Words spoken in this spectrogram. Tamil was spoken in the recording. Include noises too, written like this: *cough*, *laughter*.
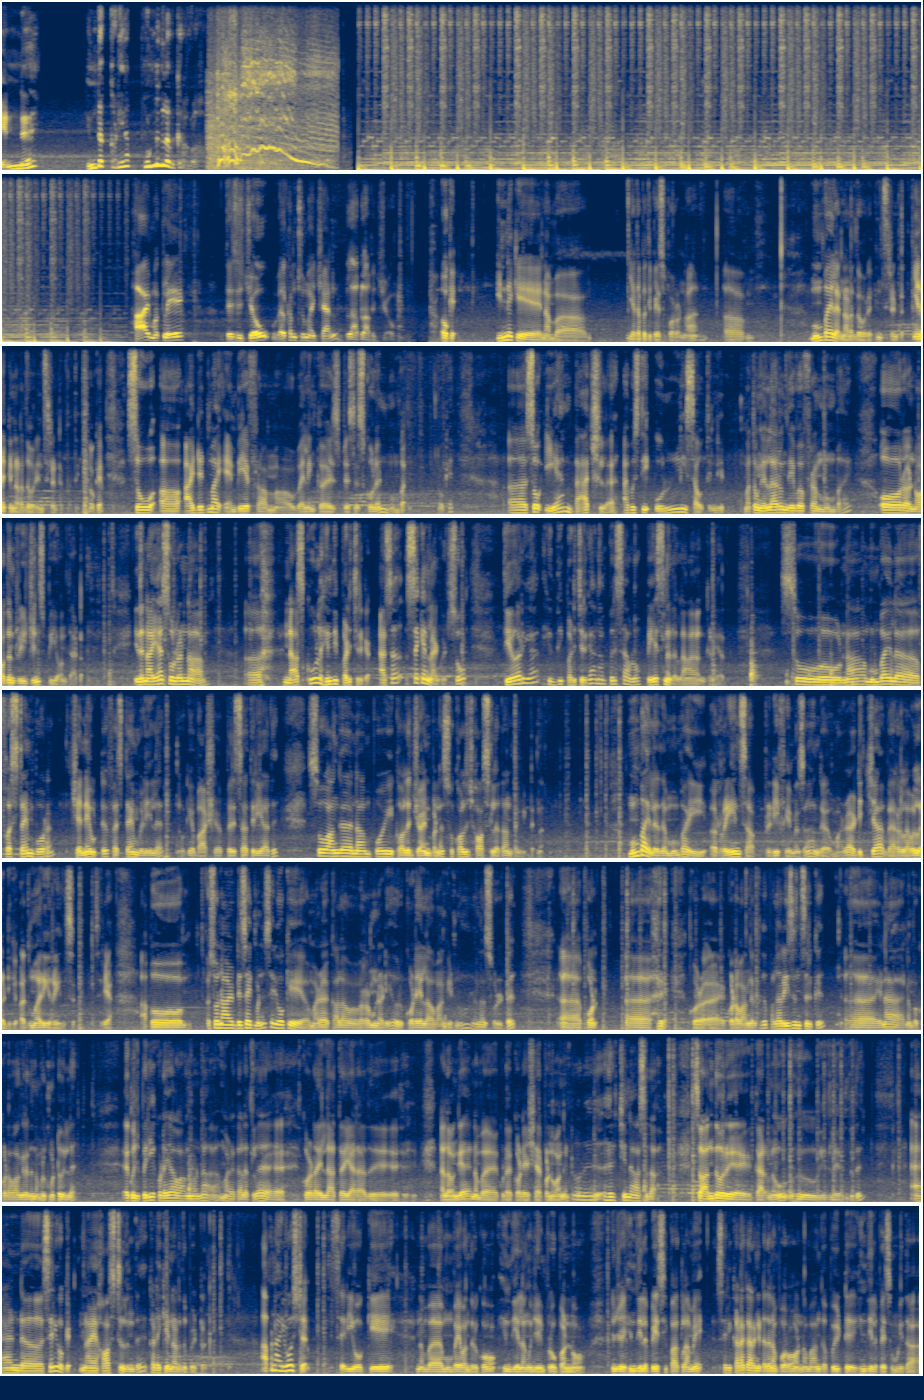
என்ன? இந்த கடையில் பொண்ணுங்களை விற்கிறாங்களா ஹாய் மக்களே. This is Jo welcome to my channel blah with Jo okay இன்றைக்கி நம்ம எதை பற்றி பேச போகிறோன்னா um, மும்பையில் நடந்த ஒரு இன்சிடெண்ட் எனக்கு நடந்த ஒரு இன்சிடெண்ட்டை பற்றி okay so I did my MBA from Welingkar's business school in Mumbai okay so என் பேட்சில் I was the only South Indian மற்றவங்க எல்லோரும் they were from Mumbai or northern regions beyond that இதை நான் ஏன் சொல்கிறேன்னா uh, நான் ஸ்கூலில் ஹிந்தி படிச்சிருக்கேன் as a second language so தியரியாக Hindi படிச்சிருக்கேன். ஆனால் பெருசாக அவ்வளோ பேசினதெல்லாம் கிடையாது. ஸோ நான் மும்பையில் ஃபஸ்ட் டைம் போகிறேன் சென்னை விட்டு ஃபஸ்ட் டைம் வெளியில். ஓகே பாஷை பெருசாக தெரியாது. ஸோ அங்கே நான் போய் காலேஜ் ஜாயின் பண்ணேன். ஸோ காலேஜ் ஹாஸ்டலில் தான் தங்கிட்டு இருந்தேன் மும்பையில் தான் மும்பை ரெயின்ஸ் ஆர் ப்ரெடி ஃபேமஸாக அங்கே மழை அடித்தா வேறு லெவலில் அடிக்கும். அது மாதிரி ரெயின்ஸு சரியா? அப்போது ஸோ நான் டிசைட் பண்ணேன். சரி ஓகே மழை காலம் வர்ற முன்னாடியே ஒரு கொடையெல்லாம் வாங்கிடணும் எல்லாம் சொல்லிட்டு போனேன். கொடை குடை வாங்குறதுக்கு பல ரீசன்ஸ் இருக்குது ஏன்னா நம்ம கொடை வாங்குறது நம்மளுக்கு மட்டும் இல்லை. கொஞ்சம் பெரிய கொடையாக வாங்கினோன்னா மழை காலத்தில் கொடை இல்லாத யாராவது நல்லவங்க நம்ம கூட கொடையை ஷேர் பண்ணுவாங்கன்ற ஒரு சின்ன ஆசை தான் ஸோ அந்த ஒரு காரணமும் இதில் இருந்தது. அண்டு சரி ஓகே நான் என் ஹாஸ்டல்லேருந்து கடைக்கு நடந்து போயிட்டுருக்கேன் அப்போ நான் யோசித்தேன் சரி ஓகே நம்ம மும்பை வந்திருக்கோம். ஹிந்தியெல்லாம் கொஞ்சம் இம்ப்ரூவ் பண்ணோம். கொஞ்சம் ஹிந்தியில் பேசி பார்க்கலாமே. சரி கடைக்காரங்கிட்ட தானே போகிறோம் நம்ம அங்கே போயிட்டு ஹிந்தியில் பேச முடியுதா?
